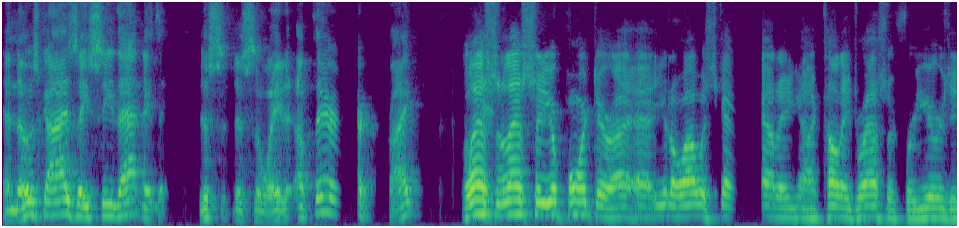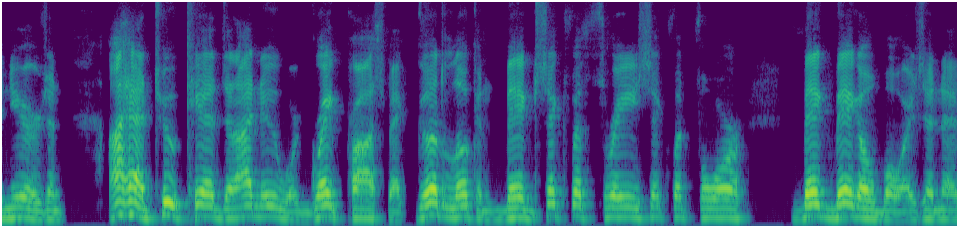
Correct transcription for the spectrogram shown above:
and those guys, they see that and they think this this is the way to, up there, right? Les Les to your point there. I, uh, you know I was scouting uh, college wrestlers for years and years, and I had two kids that I knew were great prospects, good looking, big, six foot three, six foot four, big, big old boys. And uh,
